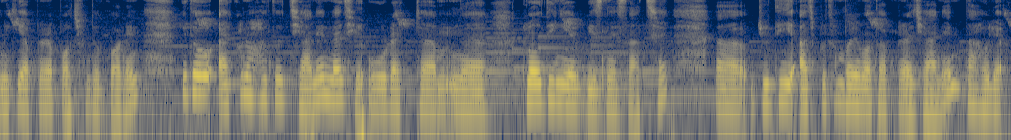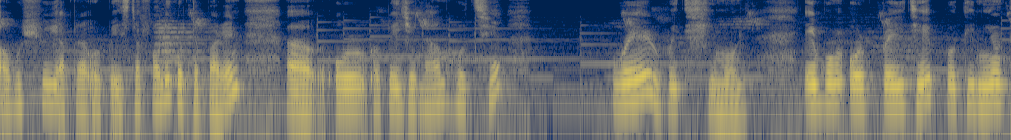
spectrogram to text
অনেকেই আপনারা পছন্দ করেন। কিন্তু এখনও হয়তো জানেন না যে ওর একটা ক্লদিংয়ের বিজনেস আছে। যদি আজ প্রথমবারের মতো আপনারা জানেন, তাহলে অবশ্যই আপনারা ওর পেজটা ফলো করতে পারেন। ওর পেজের নাম হচ্ছে ওয়ের উইথ শিমুল এবং ওর পেজে প্রতিনিয়ত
